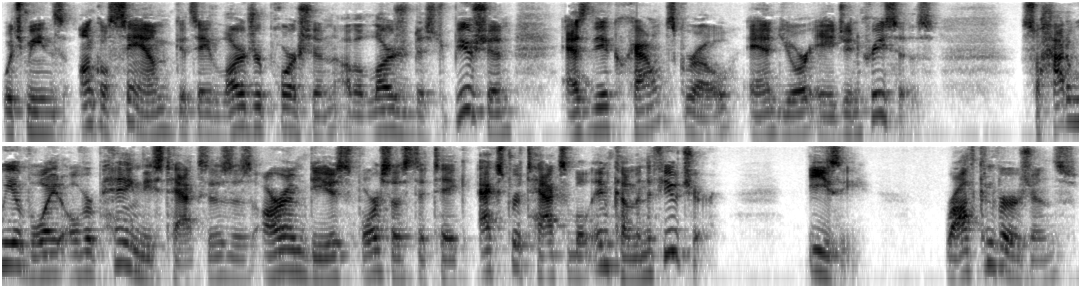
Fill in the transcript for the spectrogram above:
which means Uncle Sam gets a larger portion of a larger distribution as the accounts grow and your age increases. So, how do we avoid overpaying these taxes as RMDs force us to take extra taxable income in the future? Easy. Roth conversions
